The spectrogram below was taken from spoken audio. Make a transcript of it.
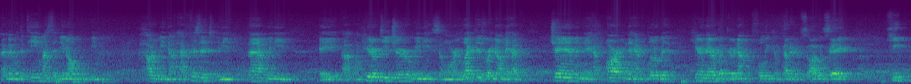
I met with the team, I said, you know, we, how do we not have physics? We need that, we need a uh, computer teacher, we need some more electives. Right now they have gym and they have art and they have a little bit here and there, but they're not fully competitive. So I would say keep,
